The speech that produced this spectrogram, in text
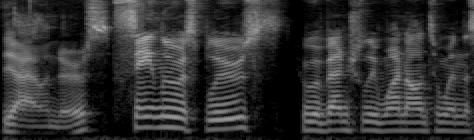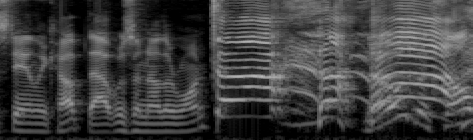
the Islanders. St. Louis Blues, who eventually went on to win the Stanley Cup. That was another one. no, that's not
